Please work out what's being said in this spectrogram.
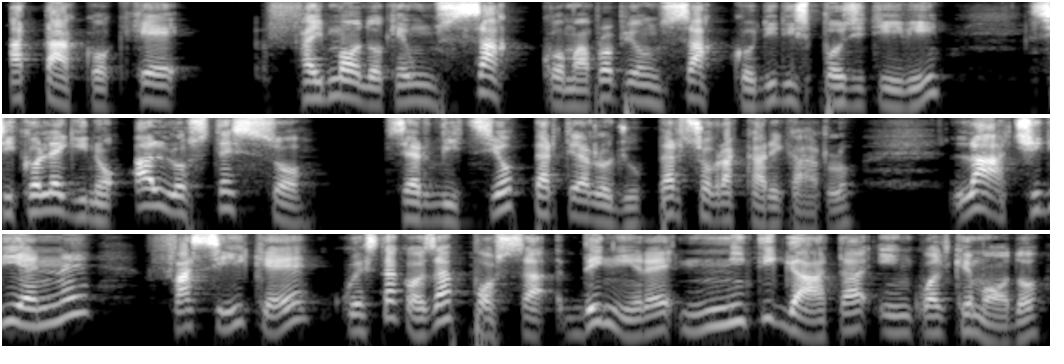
attacco che fa in modo che un sacco, ma proprio un sacco di dispositivi si colleghino allo stesso servizio per tirarlo giù, per sovraccaricarlo. La CDN fa sì che questa cosa possa venire mitigata in qualche modo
